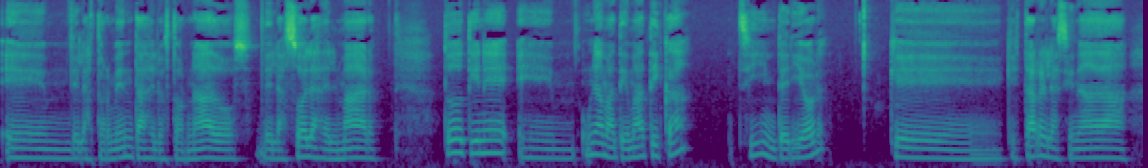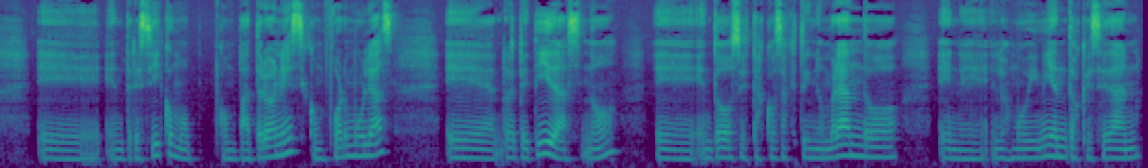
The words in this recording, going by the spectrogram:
em, de las tormentas, de los tornados, de las olas del mar. Todo tiene em, una matemática ¿sí? interior que, que está relacionada eh, entre sí como con patrones, con fórmulas eh, repetidas, ¿no? Eh, en todas estas cosas que estoy nombrando, en, los movimientos que se dan.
